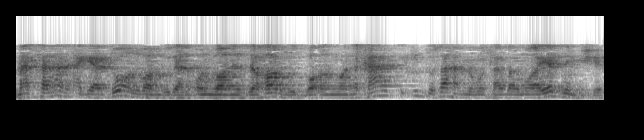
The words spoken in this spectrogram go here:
مثلا اگر دو عنوان بودن عنوان زهار بود با عنوان قصد این دو تا حمل مطلق بر مقید نمیشه.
